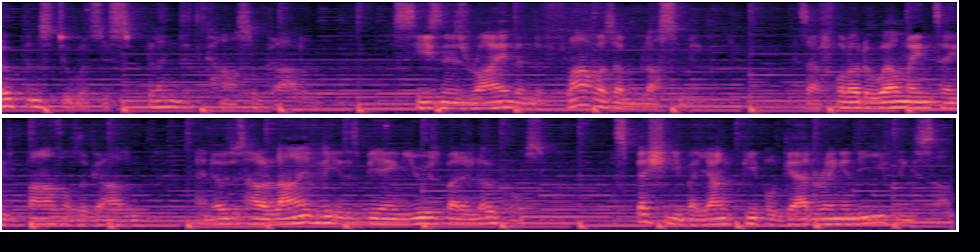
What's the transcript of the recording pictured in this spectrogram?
opens towards a splendid castle garden. The season is right and the flowers are blossoming. As I follow the well-maintained path of the garden, I notice how lively it is being used by the locals, especially by young people gathering in the evening sun.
